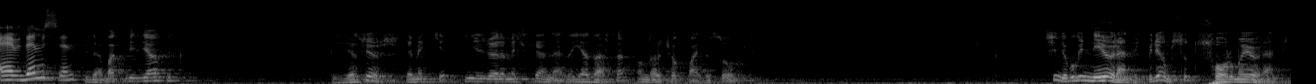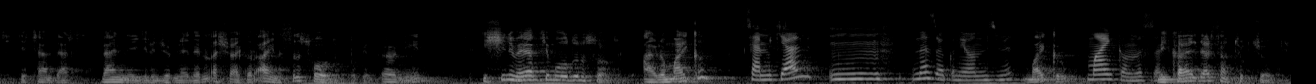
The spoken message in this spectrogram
Evde misin? Güzel. Bak biz yazdık. Biz yazıyoruz. Demek ki İngilizce öğrenmek isteyenler de yazarsa onlara çok faydası olur. Şimdi bugün neyi öğrendik biliyor musun? Sormayı öğrendik. Geçen ders benle ilgili cümlelerin aşağı yukarı aynısını sorduk bugün. Örneğin işini veya kim olduğunu sorduk. Iron Michael, Sen Mikael mi? Hmm, nasıl okunuyor onun ismi? Michael, Michael mısın? Mikael dersen Türkçe olur.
